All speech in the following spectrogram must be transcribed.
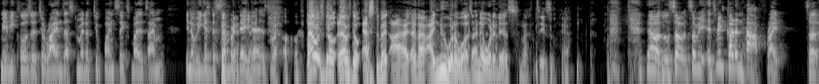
maybe closer to Ryan's estimate of two point six by the time you know we get December data as well. That was no that was no estimate. I I, I knew what it was. I know what it is. No, teasing. Yeah. no, so so we, it's been cut in half, right? So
